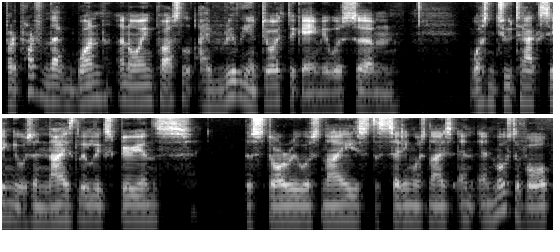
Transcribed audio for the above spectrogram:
But apart from that one annoying puzzle, I really enjoyed the game. It was um, wasn't too taxing. It was a nice little experience. The story was nice. The setting was nice, and and most of all,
